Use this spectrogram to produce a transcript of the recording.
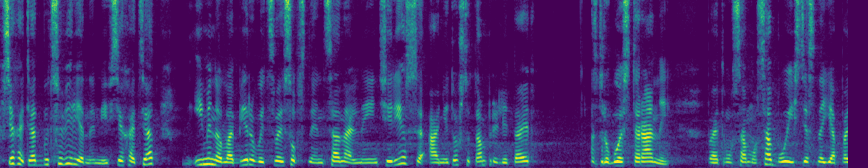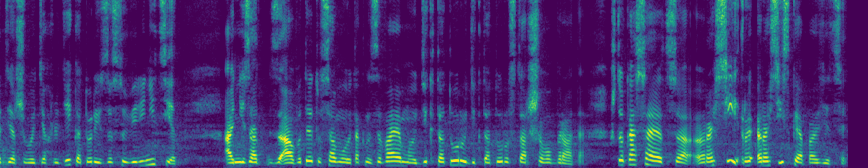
все хотят быть суверенными, и все хотят именно лоббировать свои собственные национальные интересы, а не то, что там прилетает с другой стороны. Поэтому, само собой, естественно, я поддерживаю тех людей, которые за суверенитет, а не за, за вот эту самую так называемую диктатуру, диктатуру старшего брата. Что касается России, российской оппозиции,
